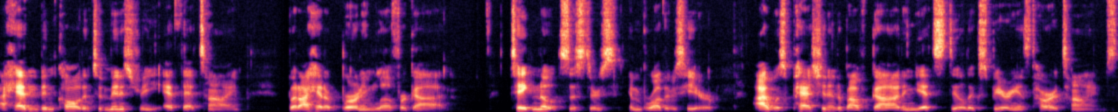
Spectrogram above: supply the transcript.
I hadn't been called into ministry at that time, but I had a burning love for God. Take note, sisters and brothers here. I was passionate about God and yet still experienced hard times.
